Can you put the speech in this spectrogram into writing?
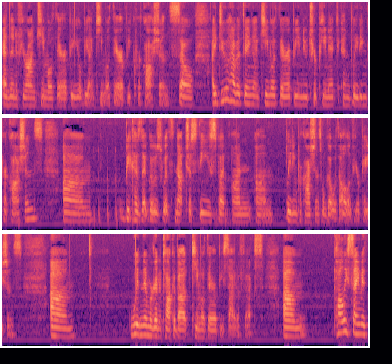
And then if you're on chemotherapy, you'll be on chemotherapy precautions. So I do have a thing on chemotherapy, neutropenic, and bleeding precautions um, because that goes with not just these, but on um, bleeding precautions will go with all of your patients. Um, when then we're going to talk about chemotherapy side effects. Um, polycythemia,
